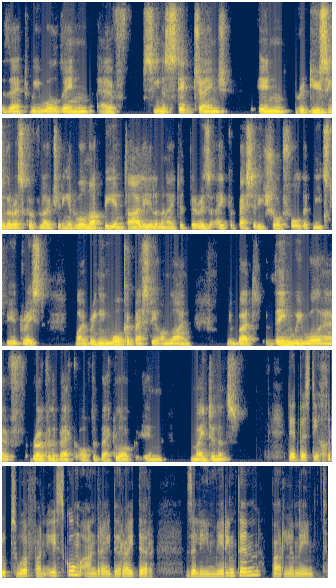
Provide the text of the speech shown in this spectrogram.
that we will then have seen a step change in reducing the risk of load shedding. It will not be entirely eliminated. There is a capacity shortfall that needs to be addressed by bringing more capacity online. But then we will have broken the back of the backlog in maintenance. Dit was die groepshoof van Eskom, Andrei de Ruyter. Zelin Merrington, Parlament.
